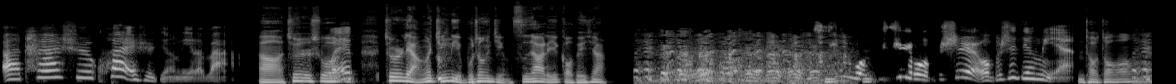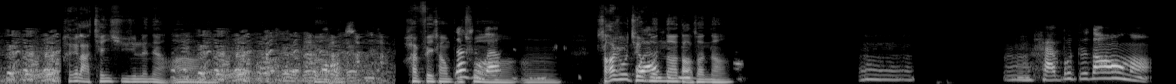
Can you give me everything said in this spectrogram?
啊，他是快是经理了吧？啊，就是说，就是两个经理不正经，私下里搞对象。我不是，我不是，我不是经理。你瞅瞅啊，还给俩谦虚了呢啊！还非常不错啊，嗯，啥时候结婚呢？打算呢？还不知道呢。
